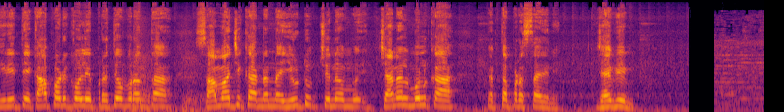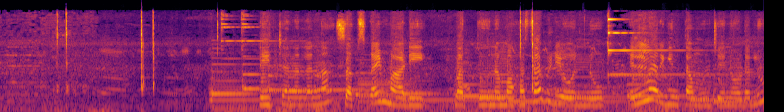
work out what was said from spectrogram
ಈ ರೀತಿ ಕಾಪಾಡಿಕೊಳ್ಳಿ ಪ್ರತಿಯೊಬ್ಬರು ಅಂತ ಸಾಮಾಜಿಕ ನನ್ನ ಯೂಟ್ಯೂಬ್ ಚಾನಲ್ ಚಾನಲ್ ಮೂಲಕ ವ್ಯಕ್ತಪಡಿಸ್ತಾ ಇದ್ದೀನಿ. ಜೈ ಭೀಮ್. ಈ ಚಾನಲನ್ನು ಸಬ್ಸ್ಕ್ರೈಬ್ ಮಾಡಿ ಮತ್ತು ನಮ್ಮ ಹೊಸ ವಿಡಿಯೋವನ್ನು ಎಲ್ಲರಿಗಿಂತ ಮುಂಚೆ ನೋಡಲು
